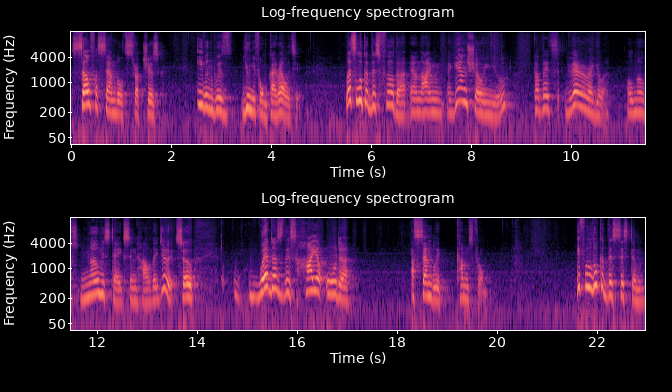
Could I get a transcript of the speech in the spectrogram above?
self-assembled structures even with uniform chirality. Let's look at this further, and I'm again showing you that it's very regular, almost no mistakes in how they do it. So, where does this higher order assembly comes from? If we look at this system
